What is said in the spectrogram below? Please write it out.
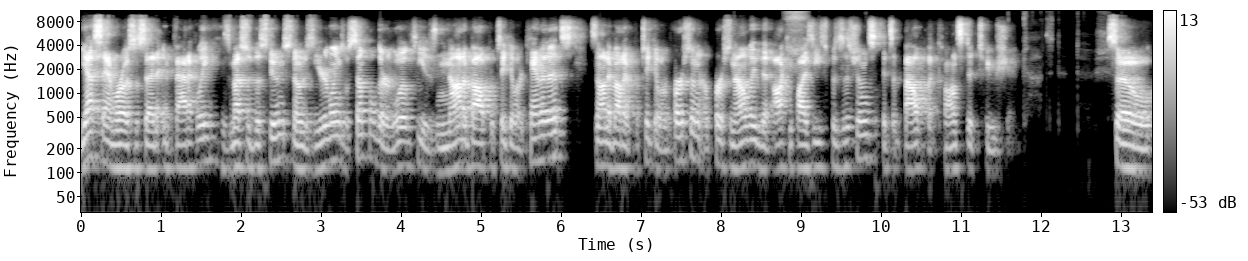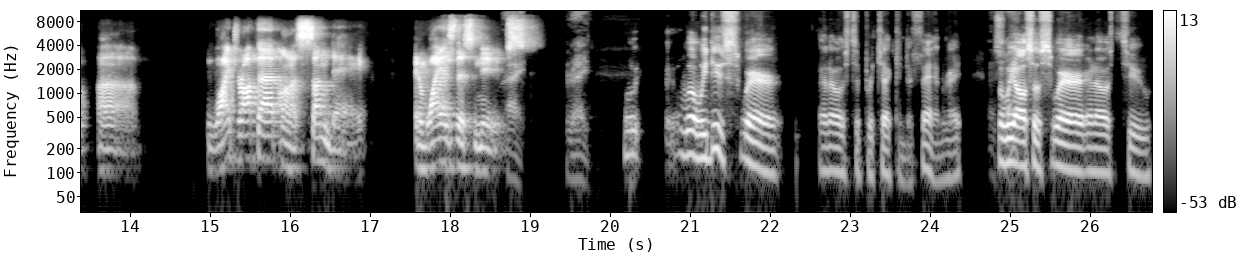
Yes, Amoroso said emphatically. His message to the students, known as yearlings, was simple. Their loyalty is not about particular candidates. It's not about a particular person or personality that occupies these positions. It's about the Constitution. So, uh, why drop that on a Sunday? And why is this news? right? right. Well, we do swear an oath to protect and defend, right? That's But we also swear an oath to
